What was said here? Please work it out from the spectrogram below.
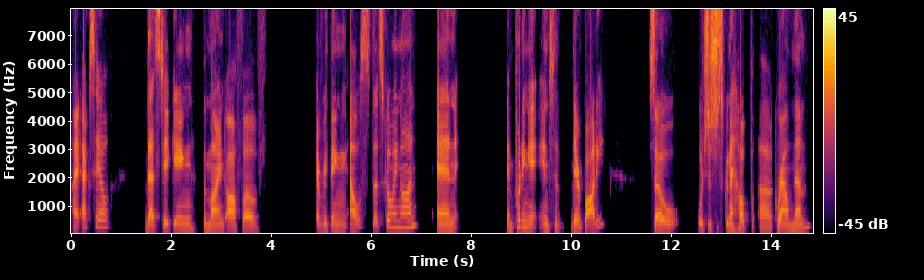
I exhale. That's taking the mind off of everything else that's going on and and putting it into their body. So which is just going to help uh, ground them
